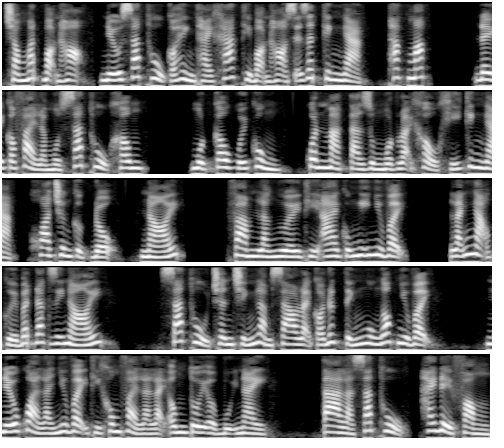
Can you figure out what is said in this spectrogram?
Trong mắt bọn họ, nếu sát thủ có hình thái khác thì bọn họ sẽ rất kinh ngạc, thắc mắc. Đây có phải là một sát thủ không? Một câu cuối cùng, quân Mạc Tà dùng một loại khẩu khí kinh ngạc, khoa trương cực độ, nói. Phàm là người thì ai cũng nghĩ như vậy. Lãnh ngạo cười bất đắc dĩ nói. Sát thủ chân chính làm sao lại có đức tính ngu ngốc như vậy? Nếu quả là như vậy thì không phải là lại ông tôi ở bụi này. Ta là sát thủ, hãy đề phòng,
